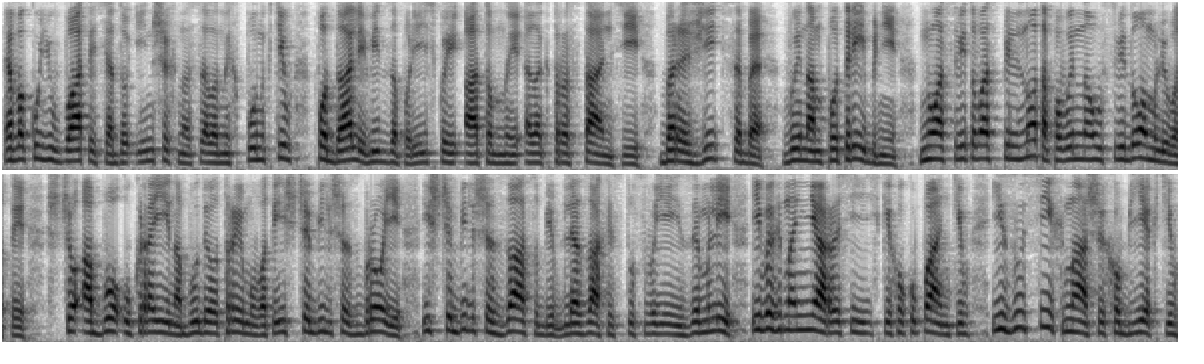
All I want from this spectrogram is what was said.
евакуюватися до інших населених пунктів подалі від Запорізької атомної електростанції. Бережіть себе, ви нам потрібні. Ну а світова спільнота повинна усвідомлювати, що або Україна буде отримувати іще більше зброї, і ще більше засобів для захисту своєї землі і вигнання російських окупантів із усіх наших об'єктів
